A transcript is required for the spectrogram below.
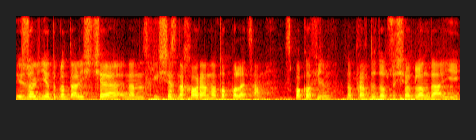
Jeżeli nie oglądaliście na Netflixie Znachora, no to polecam. Spoko film, naprawdę dobrze się ogląda i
